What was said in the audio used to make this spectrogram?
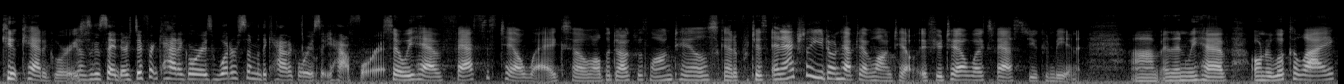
cute categories. I was going to say, there's different categories. What are some of the categories that you have for it? So we have fastest tail wag. So all the dogs with long tails got to participate. And actually, you don't have to have long tail. If your tail wags fast, you can be in it. Um, and then we have owner look-alike,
